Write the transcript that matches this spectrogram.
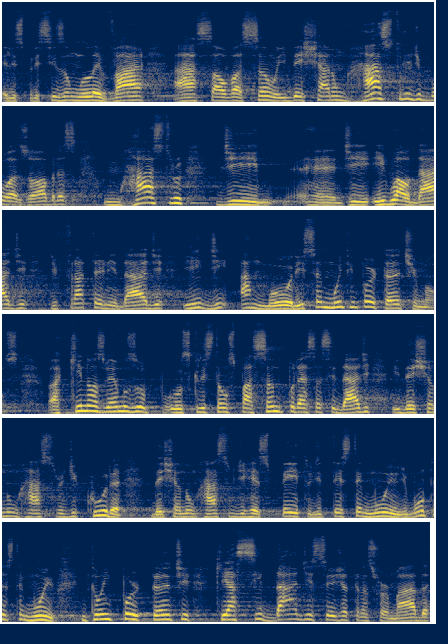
eles precisam levar a salvação e deixar um rastro de boas obras, um rastro de, é, de igualdade, de fraternidade e de amor. Isso é muito importante, irmãos. Aqui nós vemos os cristãos passando por essa cidade e deixando um rastro de cura, deixando um rastro de respeito, de testemunho, de bom testemunho. Então é importante que a cidade seja transformada,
